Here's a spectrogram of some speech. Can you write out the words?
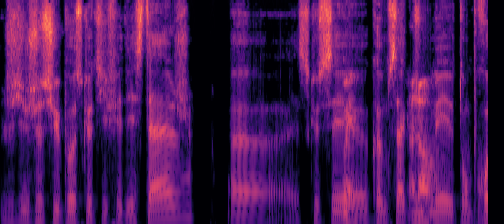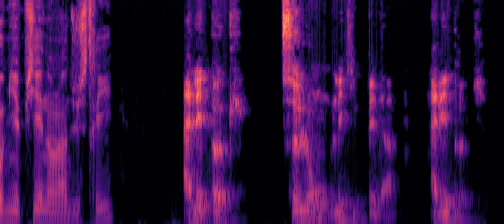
je, je, suppose que tu fais des stages, euh, est-ce que c'est comme ça que tu mets ton premier pied dans l'industrie? À l'époque, selon l'équipe PEDA, à l'époque,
